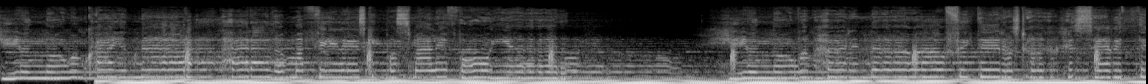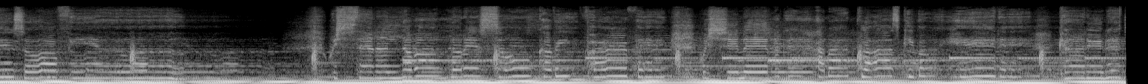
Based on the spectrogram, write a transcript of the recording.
Even though I'm crying now.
